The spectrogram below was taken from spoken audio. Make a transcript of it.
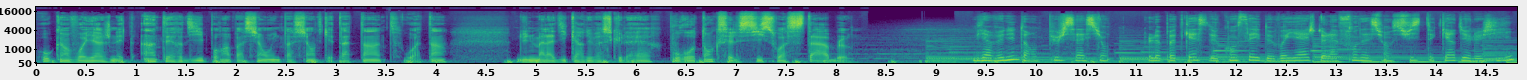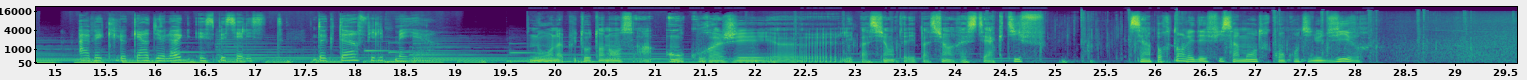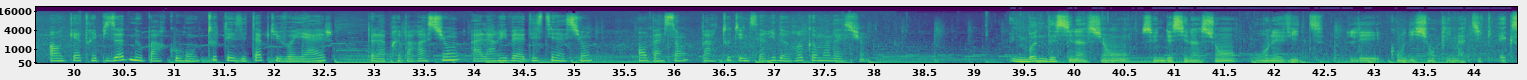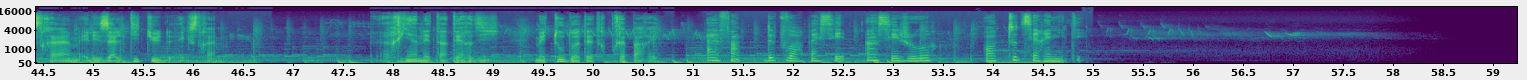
Aucun voyage n'est interdit pour un patient ou une patiente qui est atteinte ou atteint d'une maladie cardiovasculaire, pour autant que celle-ci soit stable. Bienvenue dans Pulsation, le podcast de conseil de voyage de la Fondation suisse de cardiologie avec le cardiologue et spécialiste, Dr Philippe Meyer. Nous, on a plutôt tendance à encourager euh, les patientes et les patients à rester actifs. C'est important, les défis, ça montre qu'on continue de vivre. En quatre épisodes, nous parcourons toutes les étapes du voyage, de la préparation à l'arrivée à destination, en passant par toute une série de recommandations. Une bonne destination, c'est une destination où on évite les conditions climatiques extrêmes et les altitudes extrêmes. Rien n'est interdit, mais tout doit être préparé. Afin de pouvoir passer un séjour en toute sérénité.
